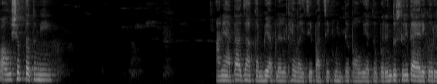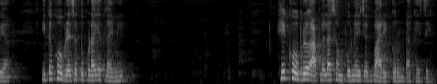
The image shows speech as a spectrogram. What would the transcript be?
पाहू शकता तुम्ही. आणि आता झाकण बी आपल्याला ठेवायचे पाच एक मिनटं पाहूया तोपर्यंत दुसरी तयारी करूया. इथं खोबऱ्याचा तुकडा घेतला आहे मी. हे खोबरं आपल्याला संपूर्ण याच्यात बारीक करून टाकायचे.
